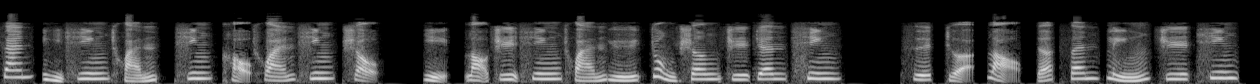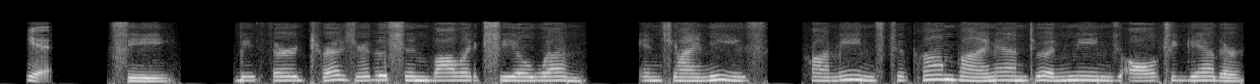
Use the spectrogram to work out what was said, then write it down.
三以心传心口传心手，以老之心传于众生之真心，此者老的分灵之心也。 C. The third treasure the symbolic seal 1. In Chinese, Fa means to combine and Tun means all together.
